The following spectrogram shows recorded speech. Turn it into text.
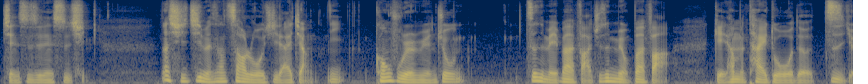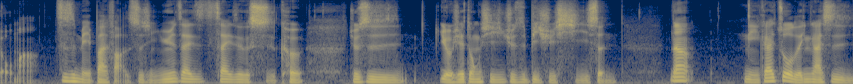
检视这件事情。那其实基本上照逻辑来讲，你空服人员就真的没办法，就是没有办法给他们太多的自由嘛，这是没办法的事情。因为在在这个时刻，就是有些东西就是必须牺牲。那你该做的应该是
